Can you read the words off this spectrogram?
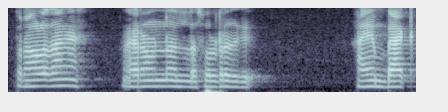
அப்புறம் அவ்வளோதாங்க வேறு ஒன்றும் இல்லை சொல்கிறதுக்கு ஐ எம் பேக்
